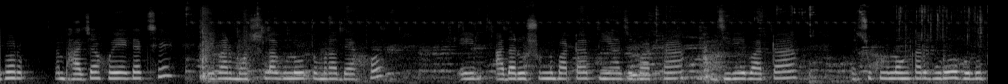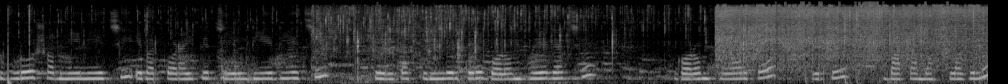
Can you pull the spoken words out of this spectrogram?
এবার ভাজা হয়ে গেছে। এবার মশলাগুলো তোমরা দেখো। এই আদা, রসুন বাটা, পেঁয়াজ বাটা, জিরে বাটা, শুকনো লঙ্কার গুঁড়ো, হলুদ গুঁড়ো সব নিয়ে নিয়েছি। এবার কড়াইতে তেল দিয়ে দিয়েছি। তেলটা সুন্দর করে গরম হয়ে গেছে। গরম হওয়ার পর এতে বাটা মশলাগুলো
